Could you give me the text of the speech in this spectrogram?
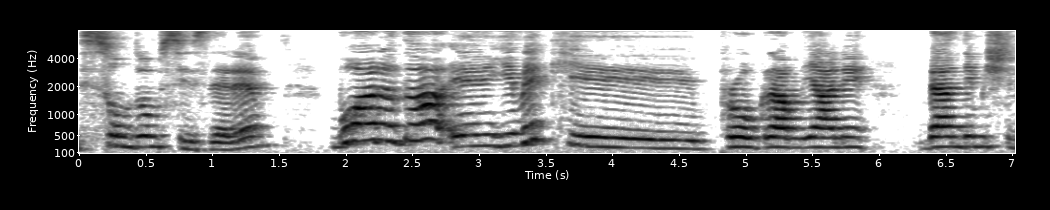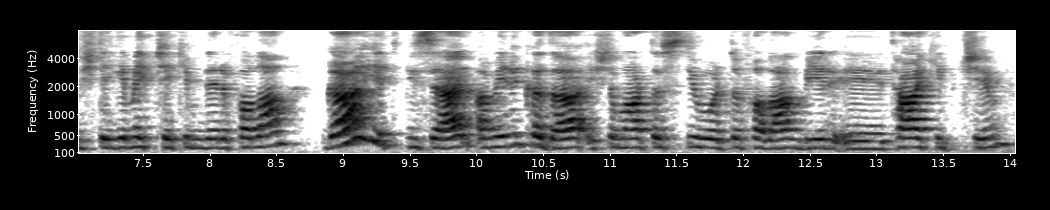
sundum sizlere. Bu arada e, yemek e, program yani ben demiştim işte yemek çekimleri falan gayet güzel. Amerika'da işte Martha Stewart'ı falan bir e, takipçim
